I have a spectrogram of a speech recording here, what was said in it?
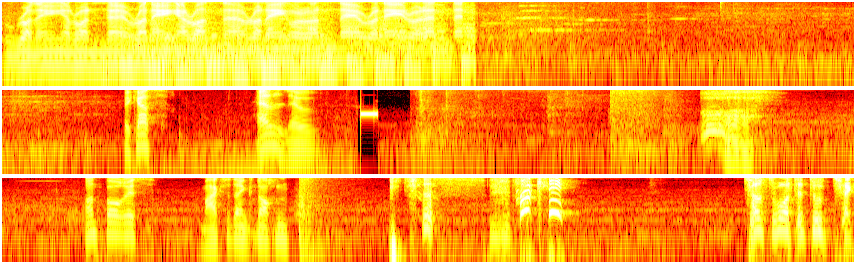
running and running, and running and running, and running, and running, and running, and running. Because, hello. Und Boris, magst du deinen Knochen? okay. Just wanted to check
